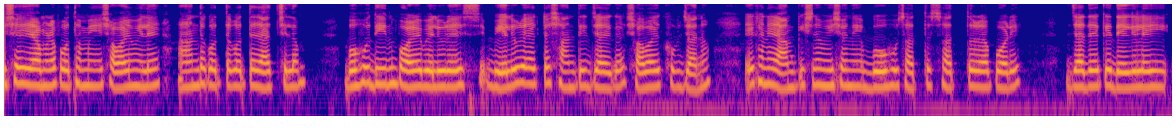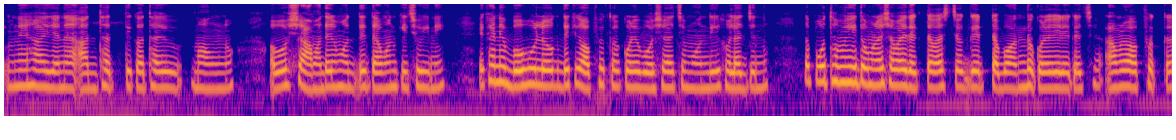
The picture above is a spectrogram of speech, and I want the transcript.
এসেই আমরা প্রথমে সবাই মিলে আনন্দ করতে করতে যাচ্ছিলাম। বহুদিন পরে বেলুড়ে এসেছি বেলুড়ে একটা শান্তির জায়গা, সবাই খুব জানো। এখানে রামকৃষ্ণ মিশনে বহু ছাত্রছাত্রীরা পড়ে, যাদেরকে দেখলেই মনে হয় যেন আধ্যাত্মিকতায় মগ্ন। অবশ্য আমাদের মধ্যে তেমন কিছুই নেই। এখানে বহু লোক দেখে অপেক্ষা করে বসে আছে মন্দির খোলার জন্য। তো প্রথমেই তোমরা সবাই দেখতে পাচ্ছ, গেটটা বন্ধ করেই রেখেছে। আমরা অপেক্ষা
